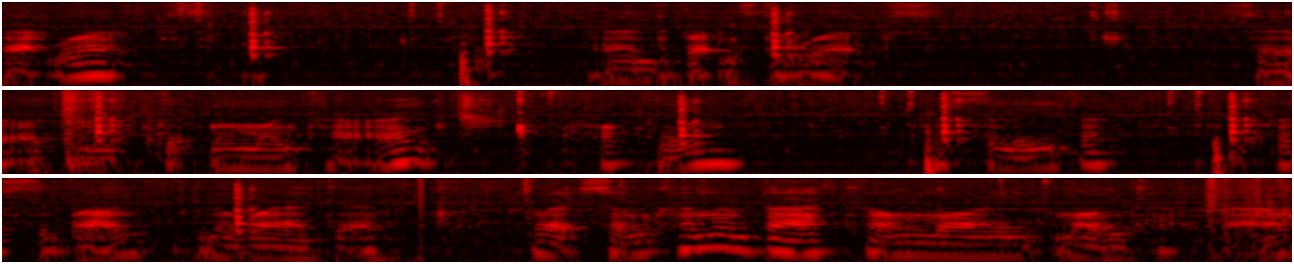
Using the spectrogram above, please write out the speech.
That works. And the button still works. So I can get my minecart out, hop in, press the lever, press the button, and away I go. Right, so I'm coming back on my minecart now.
